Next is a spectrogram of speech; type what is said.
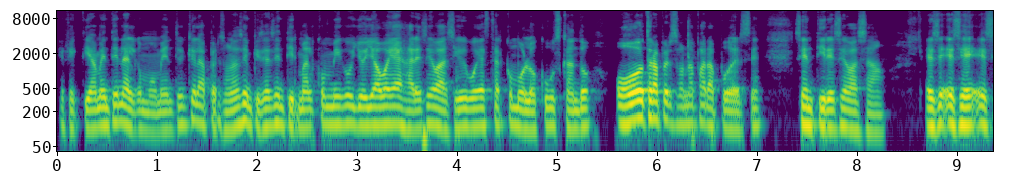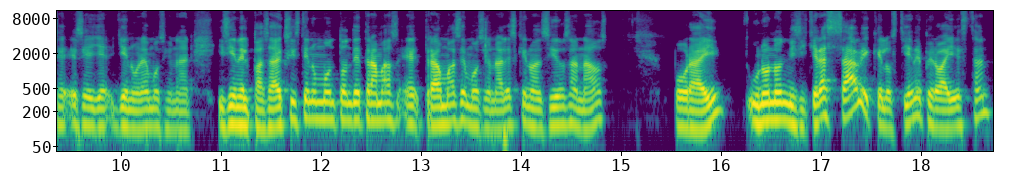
efectivamente en algún momento en que la persona se empiece a sentir mal conmigo, yo ya voy a dejar ese vacío y voy a estar como loco buscando otra persona para poderse sentir ese vacío. Ese, ese, ese, ese llenura emocional. Y si en el pasado existen un montón de traumas, eh, traumas emocionales que no han sido sanados, por ahí, uno no, ni siquiera sabe que los tiene, pero ahí están.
